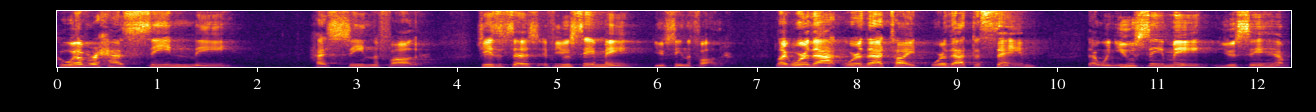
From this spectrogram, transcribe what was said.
Whoever has seen me has seen the Father. Jesus says, If you see me, you've seen the Father. Like we're that, we're that tight, we're that the same, that when you see me, you see him.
